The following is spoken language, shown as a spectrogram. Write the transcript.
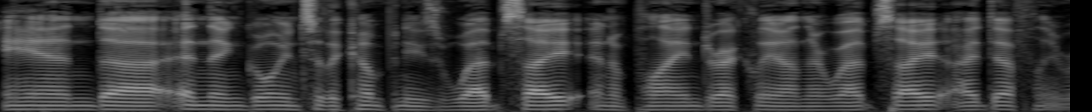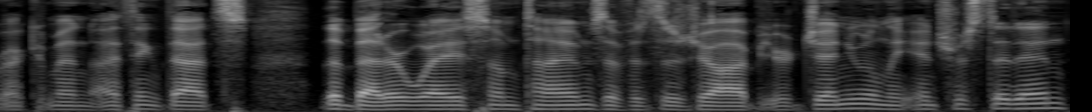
and uh, and then going to the company's website and applying directly on their website. I definitely recommend. I think that's the better way sometimes if it's a job you're genuinely interested in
